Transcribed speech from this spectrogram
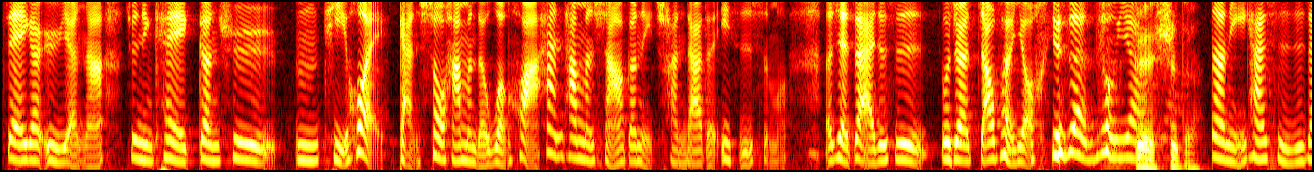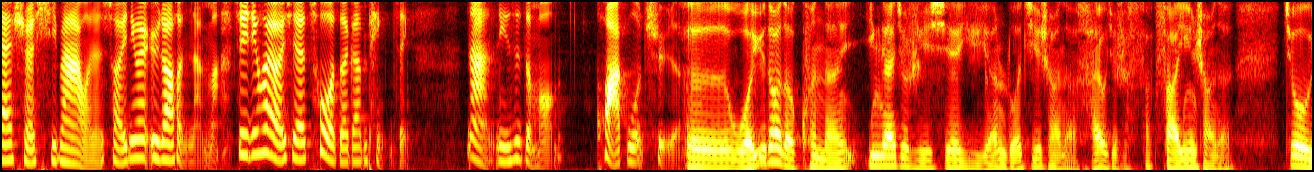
这一个语言啊，就你可以更去嗯体会、感受他们的文化和他们想要跟你传达的意思是什么。而且再来就是，我觉得交朋友 也是很重要。对，是的。那你一开始是在学西班牙文的时候，一定会遇到很难嘛，就一定会有一些挫折跟瓶颈。那你是怎么跨过去的？呃，我遇到的困难应该就是一些语言逻辑上的，还有就是发发音上的。就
